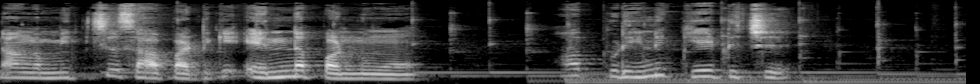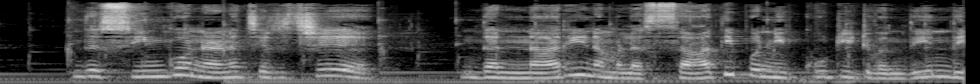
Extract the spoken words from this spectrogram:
நாங்கள் மிச்ச சாப்பாட்டுக்கு என்ன பண்ணுவோம்? அப்படின்னு கேட்டுச்சு. இந்த சிங்கம் நினச்சிருச்சு இந்த நரி நம்மளை சதி பண்ணி கூட்டிகிட்டு வந்து இந்த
